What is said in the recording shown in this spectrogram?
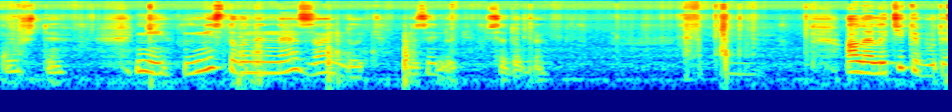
Кошти. Ні, в місто вони не зайдуть. Не зайдуть. Все добре. Але летіти буде.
